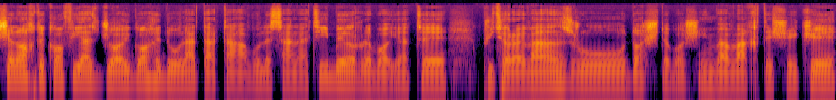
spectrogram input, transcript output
شناخت کافی از جایگاه دولت در تحول صنعتی به روایت پیتر ایونز رو داشته باشیم و وقتشه که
